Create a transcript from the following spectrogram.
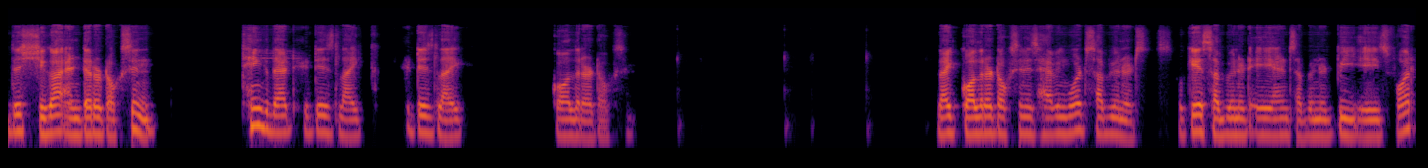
This Shiga and enterotoxin, think that it is like it is like cholera toxin. Like cholera toxin is having what subunits? Okay, subunit A and subunit B. A is for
